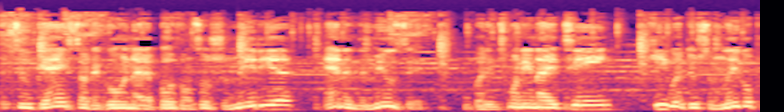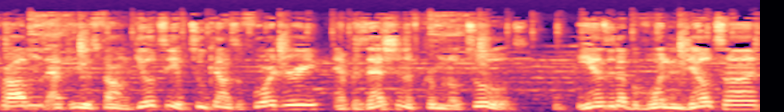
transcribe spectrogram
The two gangs started going at it both on social media and in the music. But in 2019, Key went through some legal problems after he was found guilty of two counts of forgery and possession of criminal tools. He ended up avoiding jail time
